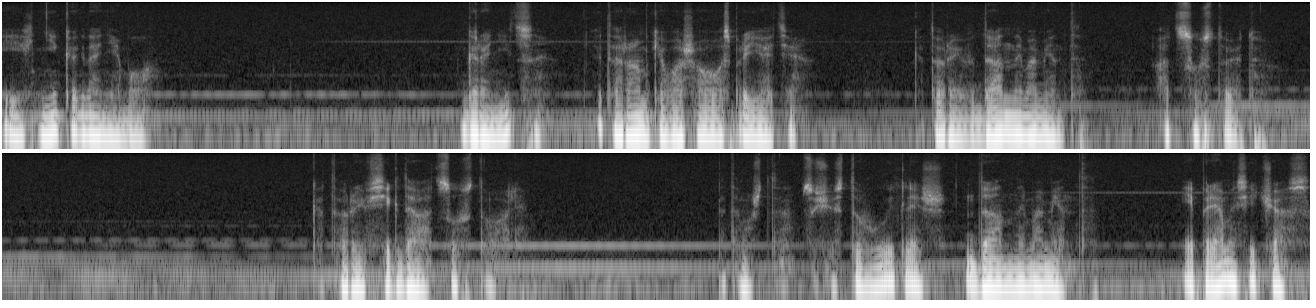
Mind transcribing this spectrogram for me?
И их никогда не было. Границы — это рамки вашего восприятия, которые в данный момент отсутствуют, которые всегда отсутствовали, потому что существует лишь данный момент. И прямо сейчас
